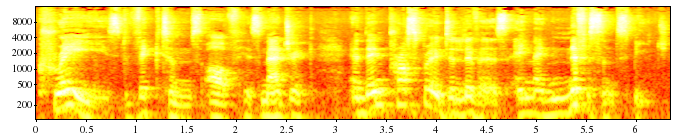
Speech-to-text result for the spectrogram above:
crazed victims of his magic, and then Prospero delivers a magnificent speech,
